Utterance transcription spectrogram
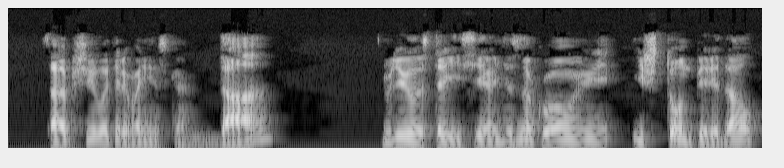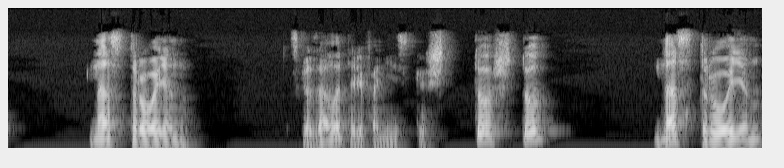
— сообщила телефонистка. «Да?» — удивилась Трисия незнакомыми. «И что он передал?» «Настроен», — сказала телефонистка. «Что, что?» Настроен.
